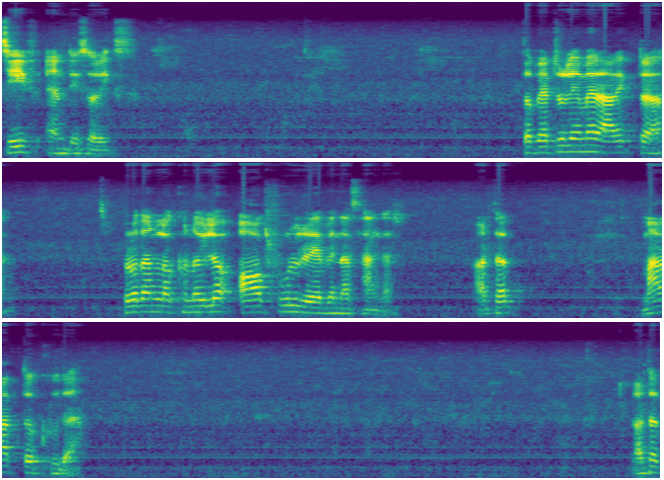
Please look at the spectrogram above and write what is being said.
chief antisorics. তো পেট্রোলিয়ামের আরেকটা প্রধান লক্ষণ হইল অফুল রেভেনাস হাঙ্গার অর্থাৎ মারাত্মক ক্ষুধা অর্থাৎ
